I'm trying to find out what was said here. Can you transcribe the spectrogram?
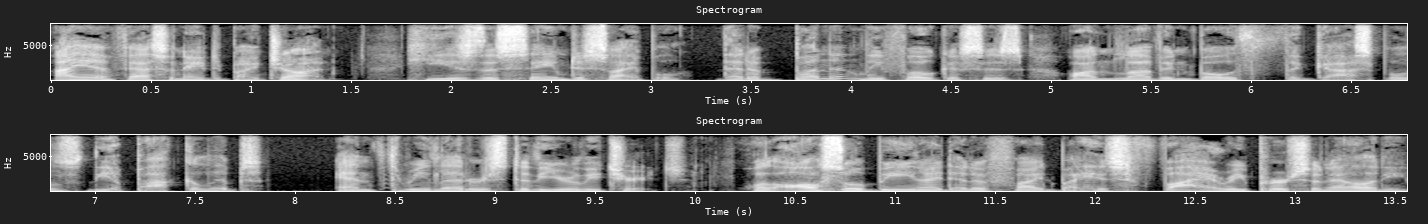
I am fascinated by John. He is the same disciple that abundantly focuses on love in both the Gospels, the Apocalypse, and three letters to the early church, while also being identified by his fiery personality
